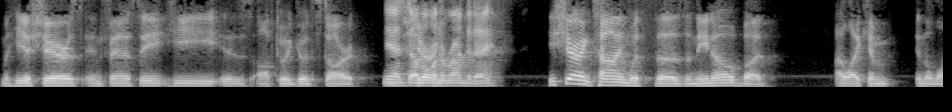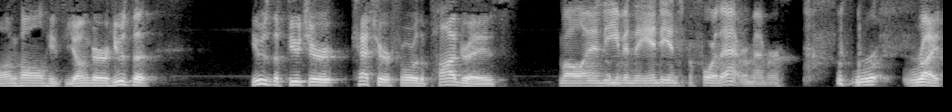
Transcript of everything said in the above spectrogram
Mejia shares in fantasy. He is off to a good start. Yeah, He's double sharing, and a run today. He's sharing time with uh, Zunino, but I like him in the long haul. He's younger. He was the he was the future catcher for the Padres. Well, and even the Indians before that, remember? R- right.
